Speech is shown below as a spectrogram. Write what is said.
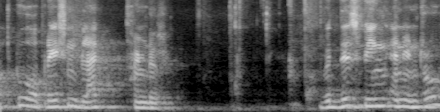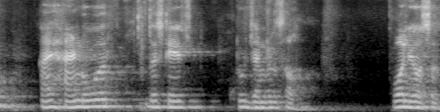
up to Operation Black Thunder. With this being an intro, I hand over the stage to General Saha. All yours, sir.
